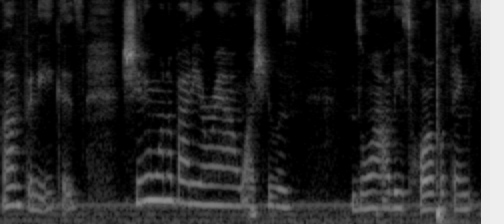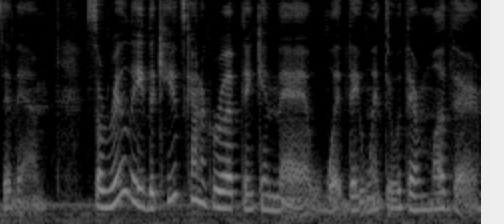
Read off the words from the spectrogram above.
company because she didn't want nobody around while she was doing all these horrible things to them. So, really, the kids kind of grew up thinking that what they went through with their mother,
